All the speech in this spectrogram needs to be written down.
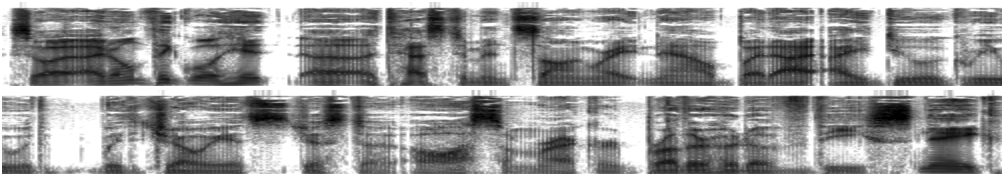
So I I don't think we'll hit uh, a Testament song right now, but I, I do agree with, with Joey. It's just an awesome record. Brotherhood of the Snake,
